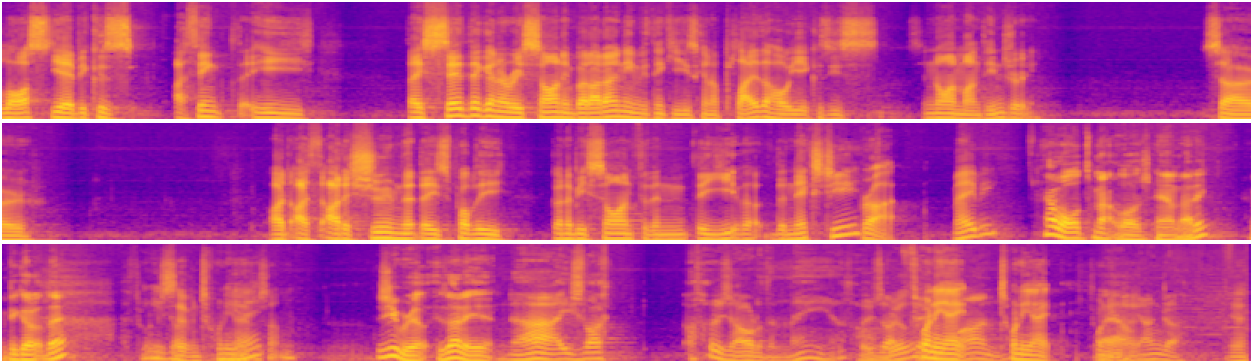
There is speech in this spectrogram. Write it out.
Loss, yeah, because I think that he. They said they're going to re-sign him, but I don't even think he's going to play the whole year because he's it's a nine-month injury. So, I'd, I'd, I'd assume that he's probably going to be signed for the the year, the next year, Right. maybe How old's Matt Lodge now, Matty? Have you got it there? I think he's like 27, 28 or something. Is he really? Is that it? Nah, he's like, I thought he was older than me. I thought he was oh, like really? 28. 31. 28. Wow, 28. younger. Yeah.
